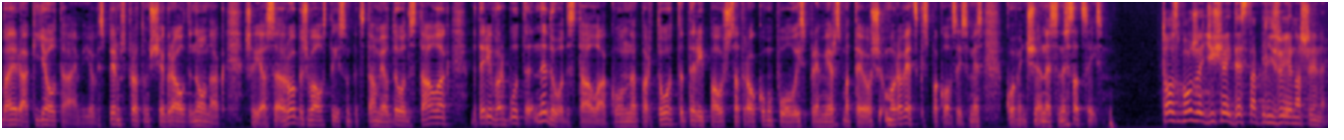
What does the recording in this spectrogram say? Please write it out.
vairāki jautājumi, jo vispirms, protams, šie graudi nonāk šajās robežu valstīs un pēc tam jau dodas tālāk, bet arī varbūt nedodas tālāk. Un par to arī pauž satraukumu polijas premjeras Mateusz Moraveckis. Paklausīsimies, ko viņš nesen ir sacījis. To zboże dzisiaj destabilizuje nasz rynek.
